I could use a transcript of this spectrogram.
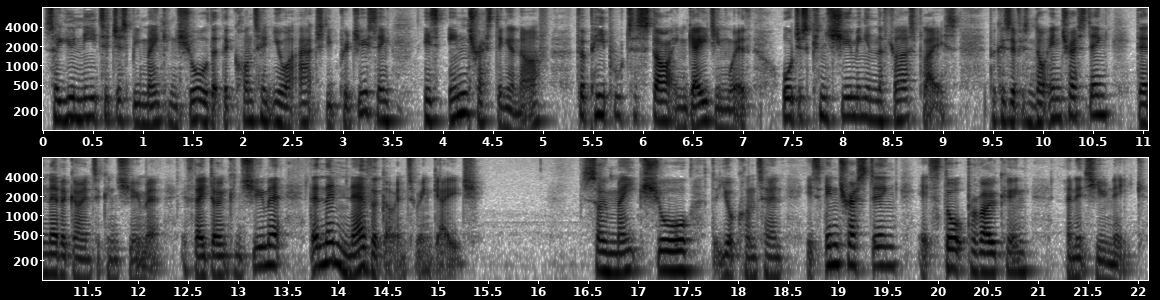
So you need to just be making sure that the content you are actually producing is interesting enough for people to start engaging with or just consuming in the first place. Because if it's not interesting, they're never going to consume it. If they don't consume it, then they're never going to engage. So make sure that your content is interesting, it's thought provoking, and it's unique.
